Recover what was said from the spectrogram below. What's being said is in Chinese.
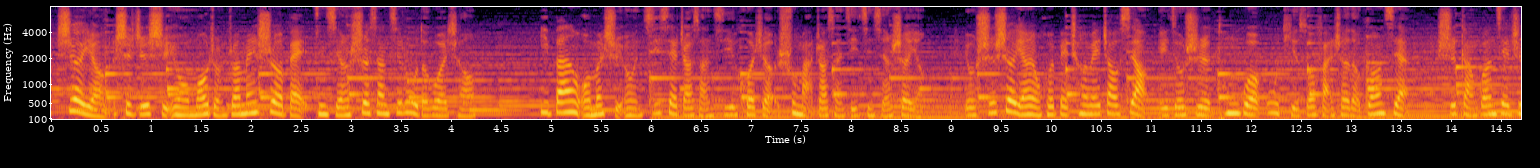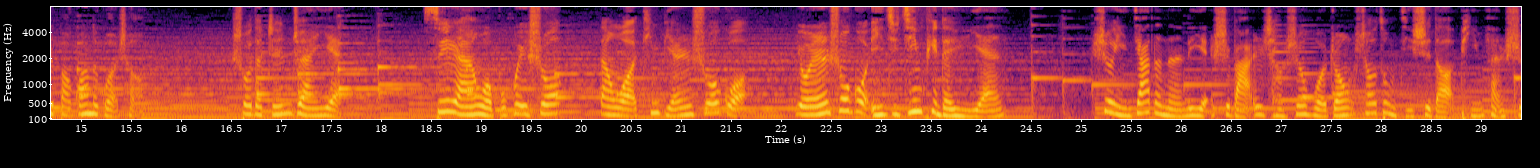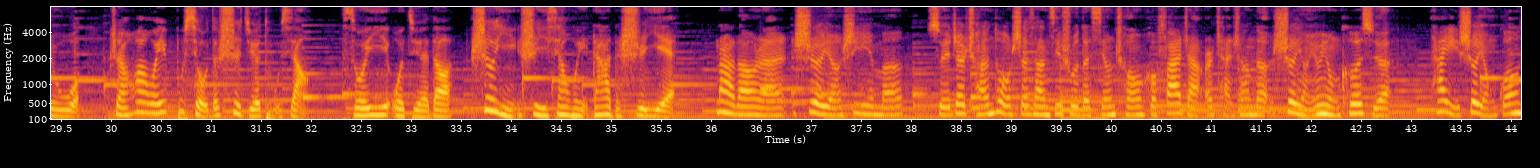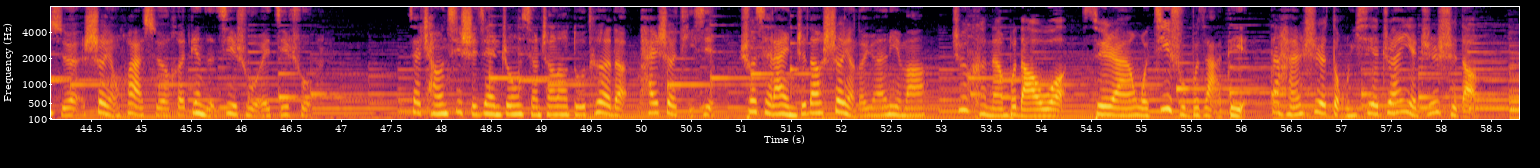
摄影是指使用某种专门设备进行摄像记录的过程。一般我们使用机械照相机或者数码照相机进行摄影，有时摄影也会被称为照相，也就是通过物体所反射的光线使感光介质曝光的过程。说的真专业，虽然我不会说，但我听别人说过，有人说过一句精辟的语言：摄影家的能力是把日常生活中稍纵即逝的平凡事物转化为不朽的视觉图像。所以我觉得摄影是一项伟大的事业。那当然，摄影是一门随着传统摄像技术的形成和发展而产生的摄影应用科学。它以摄影光学、摄影化学和电子技术为基础，在长期实践中形成了独特的拍摄体系。说起来，你知道摄影的原理吗？这可难不倒我。虽然我技术不咋地，但还是懂一些专业知识的。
